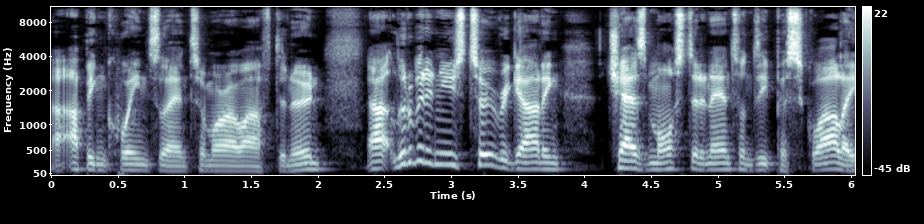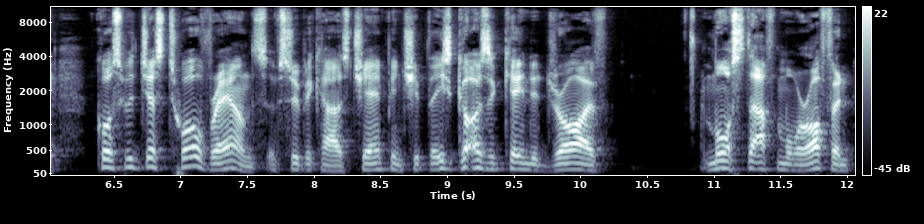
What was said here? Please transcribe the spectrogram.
uh, up in Queensland tomorrow afternoon. A uh, little bit of news too regarding Chaz Mostert and Anton De Pasquale. Of course, with just 12 rounds of Supercars Championship, these guys are keen to drive more stuff more often.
